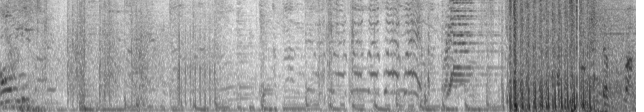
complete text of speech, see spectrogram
homie. The fuck?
